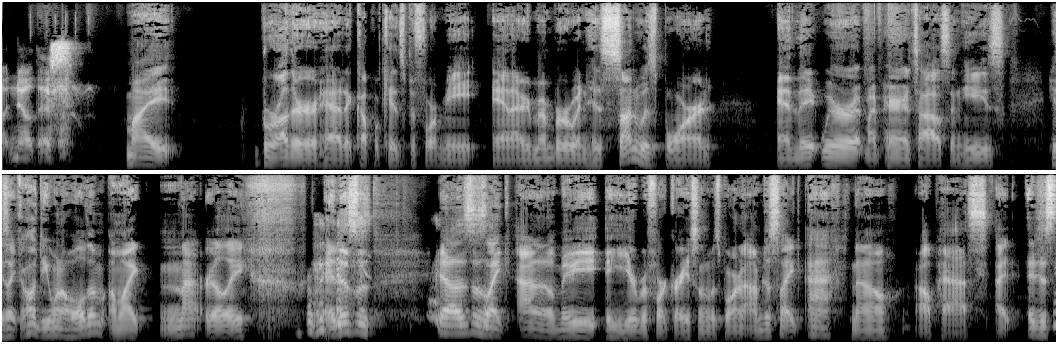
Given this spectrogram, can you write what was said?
uh, know this. my brother had a couple kids before me, and I remember when his son was born, and they we were at my parents' house, and he's he's like, "Oh, do you want to hold him?" I'm like, "Not really." and this is, you know, this is like I don't know, maybe a year before Grayson was born. I'm just like, ah, no, I'll pass. I it just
